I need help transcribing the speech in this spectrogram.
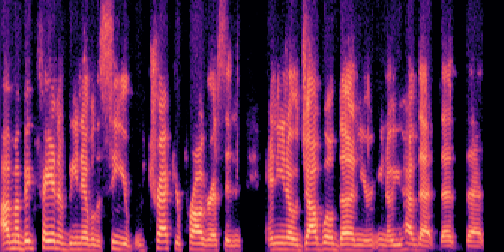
I'm a big fan of being able to see your track your progress and and you know, job well done. You're you know, you have that that that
